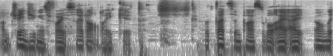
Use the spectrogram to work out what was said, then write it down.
I'm changing his voice. I don't like it. but that's impossible. I, I only...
